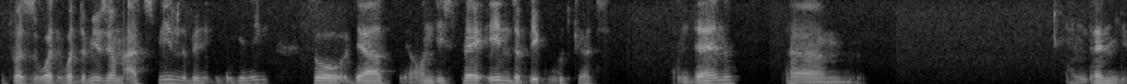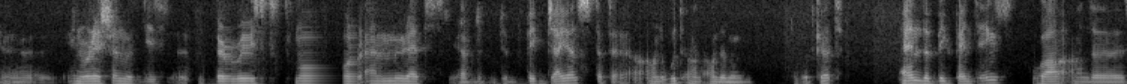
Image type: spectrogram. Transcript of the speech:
It was what what the museum asked me in the beginning, so they are on display in the big woodcut, and then um, and then uh, in relation with these uh, very small amulets, you have the, the big giants that are on the wood on, on the, the woodcut, and the big paintings who are on the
